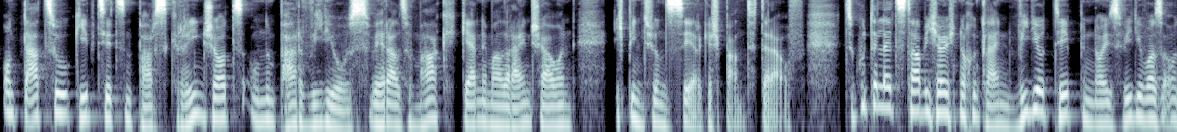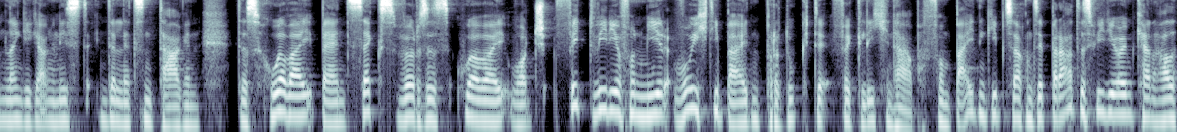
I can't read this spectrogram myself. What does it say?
Und dazu gibt es jetzt ein paar Screenshots und ein paar Videos. Wer also mag, gerne mal reinschauen. Ich bin schon sehr gespannt darauf. Zu guter Letzt habe ich euch noch einen kleinen Videotipp, ein neues Video, was online gegangen ist in den letzten Tagen. Das Huawei Band 6 versus Huawei Watch Fit Video von mir, wo ich die beiden Produkte verglichen habe. Von beiden gibt es auch ein separates Video im Kanal.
